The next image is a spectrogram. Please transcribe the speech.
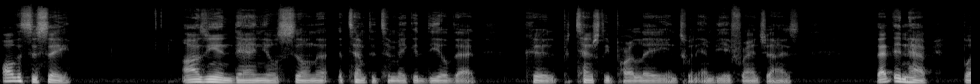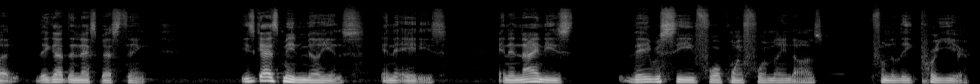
All this to say, Ozzie and Daniel Silna attempted to make a deal that could potentially parlay into an NBA franchise. That didn't happen, but they got the next best thing. These guys made millions in the 80s. In the 90s, they received $4.4 million from the league per year.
